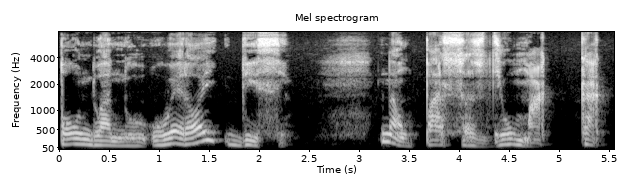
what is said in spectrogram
pondo a nu o herói, disse: Não passas de um macaco.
